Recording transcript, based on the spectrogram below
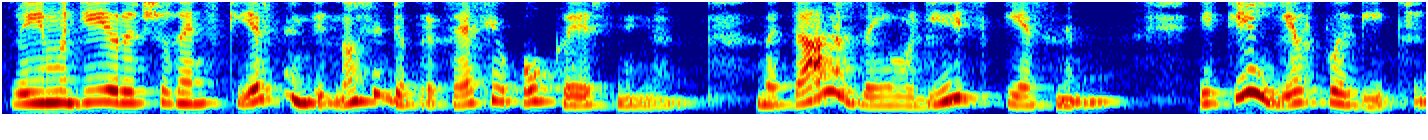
Взаємодію речовин з киснем відносять до процесів окиснення. Метали взаємодіють з киснем, який є в повітрі.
